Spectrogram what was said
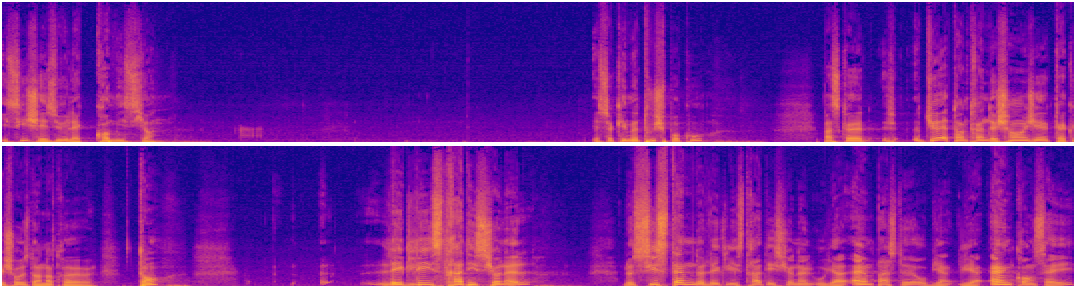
Ici, Jésus les commissionne. Et ce qui me touche beaucoup, parce que Dieu est en train de changer quelque chose dans notre temps, l'Église traditionnelle, le système de l'Église traditionnelle où il y a un pasteur ou bien il y a un conseil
